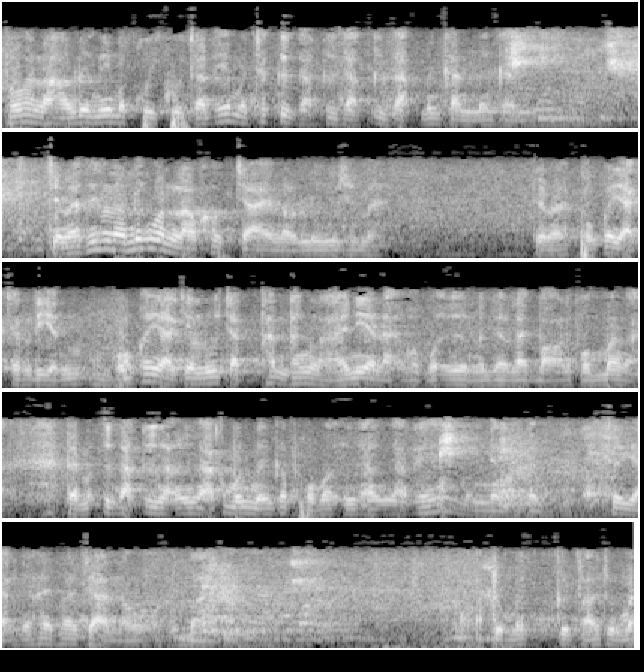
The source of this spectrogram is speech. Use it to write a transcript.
เพราะว่าเราเอาเรื่องนี้มาคุยคุยกันเอ๊ะมันชักกึกอักกึกอักกึกอักเหมือนกันเหมือนกันใช่ไหมที่เรานึกว่าเราเข้าใจเรารู้ใช่ไหม ช่ไหมผมก็อยากจะเรียน ผมก็อยากจะรู้จักท่านทั้งหลายเนี่ยแหละบอกว่าเออมันจะอะไรบอกอะไรผมบ้างอะแต่มันอึงอักอึงอักอึงอักมันเหมือนกับผมอะอึงอักอึงอักเอ๊ะมันยังไงก็อยากจะให้พระอาจารย์เราอธิบายถูกไหมคุณสายถูกไหม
